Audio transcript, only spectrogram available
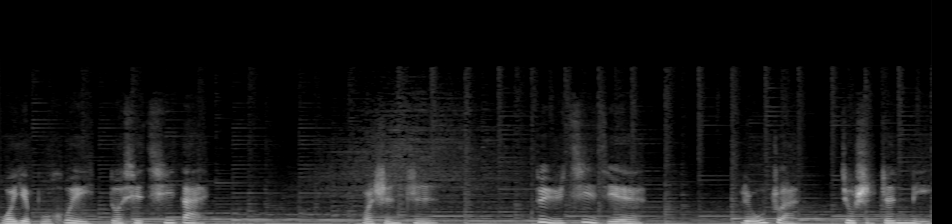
我也不会多些期待。我深知，对于季节流转就是真理。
